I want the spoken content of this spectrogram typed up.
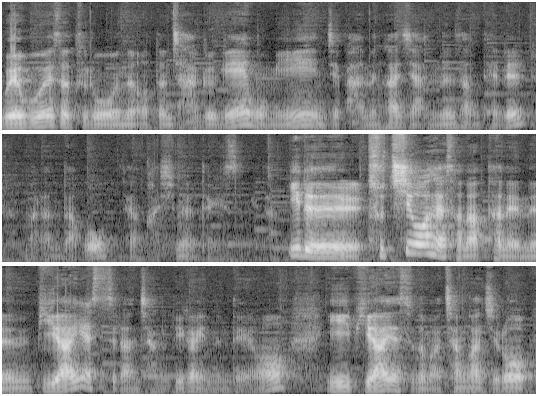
외부 에서 들어오는 어떤 자극에 몸이 이제 반응하지 않는 상태를 말한다고 생각하시면 되겠습니다. 이를 수치화해서 나타내는 BIS라는 장비가 있는데요. 이 BIS도 마찬가지로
